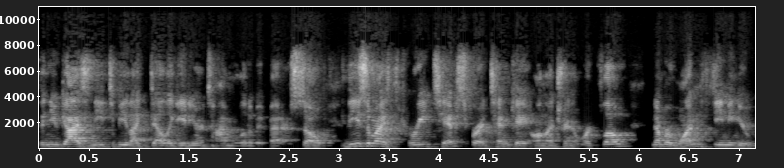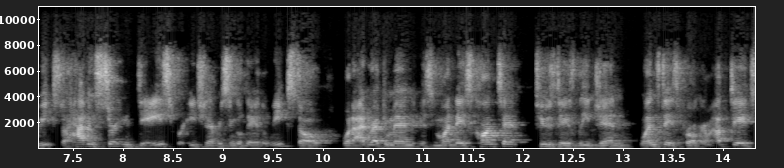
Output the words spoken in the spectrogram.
then you guys need to be like delegating your time a little bit better. So these are my three tips for a 10K online trainer workflow. Number one, theming your week. So having certain days for each and every single day of the week. So what I'd recommend is Monday's content, Tuesday's lead gen, Wednesday's program updates,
